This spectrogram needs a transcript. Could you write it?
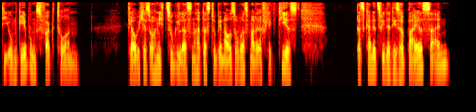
die Umgebungsfaktoren glaube ich, es auch nicht zugelassen hat, dass du genau sowas mal reflektierst. Das kann jetzt wieder dieser Bias sein,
